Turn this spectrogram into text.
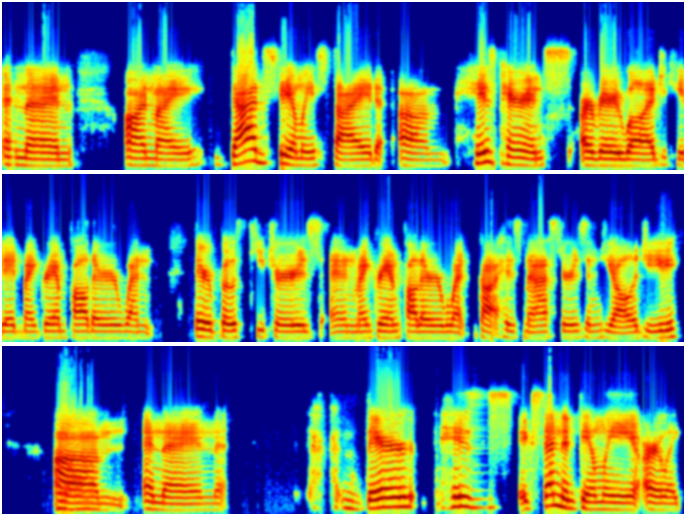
And then on my dad's family side, um, his parents are very well educated. My grandfather went; they were both teachers, and my grandfather went got his master's in geology. Um, and then their his extended family are like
